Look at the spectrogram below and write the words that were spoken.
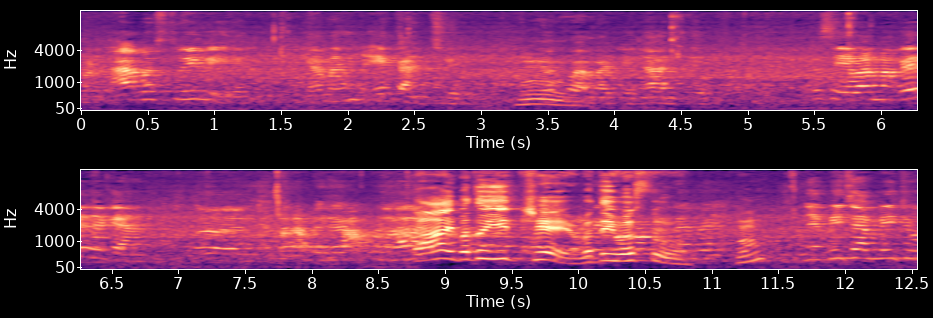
પણ આ વસ્તુ એવી છે કે આમાં એકાંત છે. લખવા માટે નાન છે. પછી એવામાં ગઈ ગયા હા એ બધું ઈ જ છે બધી વસ્તુ. ને બીજા બીજું તો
